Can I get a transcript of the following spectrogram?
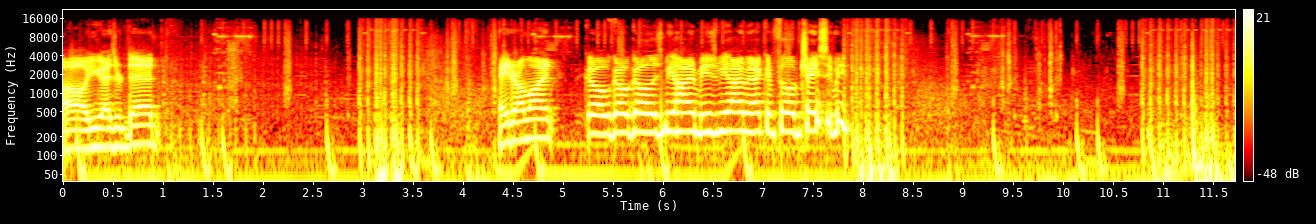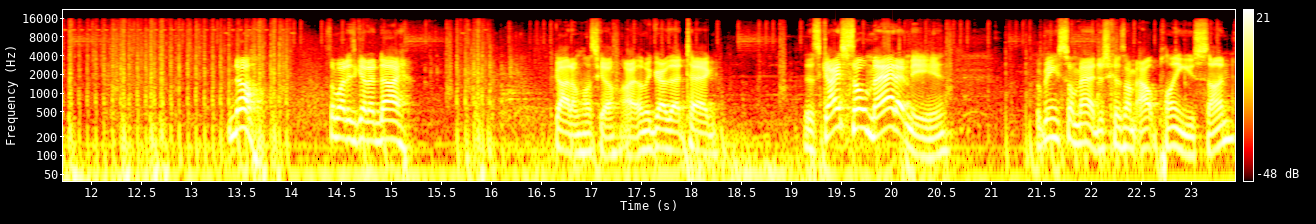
Oh, you guys are dead. Hater online. Go, go, go. He's behind me. He's behind me. I can feel him chasing me. No. Somebody's gotta die. Got him. Let's go. All right, let me grab that tag. This guy's so mad at me. Quit being so mad just because I'm outplaying you, son.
